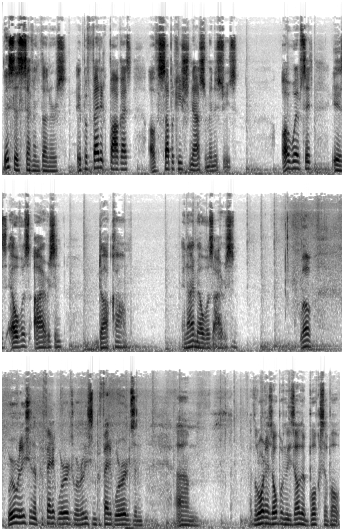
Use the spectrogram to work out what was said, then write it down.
This is Seven Thunders, a prophetic podcast of Supplication National Ministries. Our website is elvisiverson.com. And I'm Elvis Iverson. Well, we're releasing the prophetic words. We're releasing prophetic words, and um, the Lord has opened these other books about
